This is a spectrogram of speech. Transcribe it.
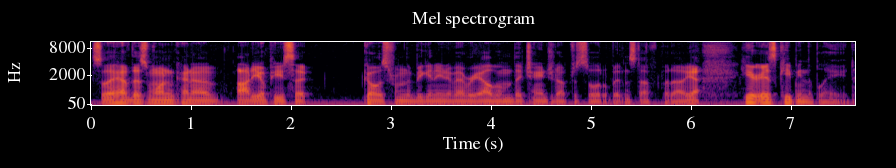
So they have this one kind of audio piece that goes from the beginning of every album. They change it up just a little bit and stuff. But uh, yeah, here is "Keeping the Blade."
